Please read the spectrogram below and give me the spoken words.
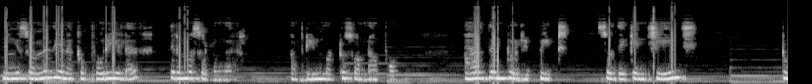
நீங்க சொன்னது எனக்கு புரியல. திரும்ப சொல்லுங்க. அப்படின்னு மட்டும் சொன்னா போதும். Ask them to repeat so they can change to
